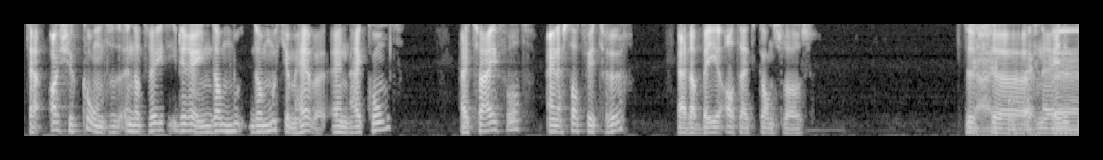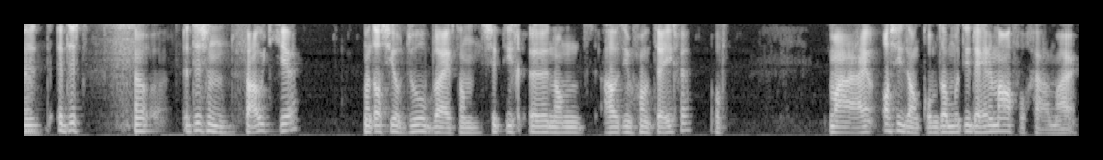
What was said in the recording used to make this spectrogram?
ja, als je komt, en dat weet iedereen, dan, moet, dan moet je hem hebben. En hij komt, hij twijfelt en hij stapt weer terug. Ja, dan ben je altijd kansloos. Dus ja, echt, nee, uh... het, het, is, het is een foutje. Want als hij op doel blijft, dan, zit hij, uh, dan houdt hij hem gewoon tegen. Of, maar als hij dan komt, dan moet hij er helemaal voor gaan. Maar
